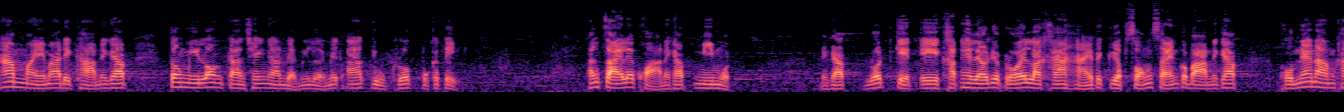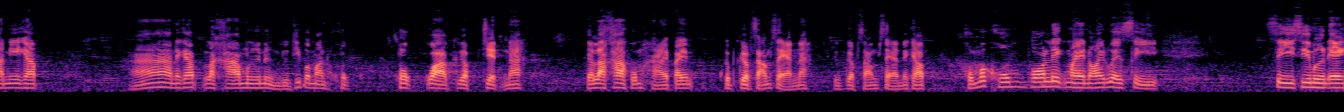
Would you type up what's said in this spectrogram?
ห้ามใหม่มาเด็ดขาดนะครับ ต้องมีร่องการใช้งานแบบนี้เลยเม็ดอาร์คอยู่ครบปกติ ทั้งซ้ายและขวานะครับมีหมดนะครับรถเกรด A คัดให้แล้วเรียบร้อยราคาหายไปเกือบ 2 0 0แสนกว่าบาทนะครับ ผมแนะนำคันนี้ครับอ่านะครับราคามือหนึ่งอยู่ที่ประมาณ 6 6 กว่าเกือบ 7 นะ แต่ราคาผมหายไปเกือบเกือบ3 0 0แสนนะเกือบเกือบ3 0 0แสนนะครับผมว่าคุ้มเพราะเลขไม่น้อยด้วย4 4 4หมื่นเอง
